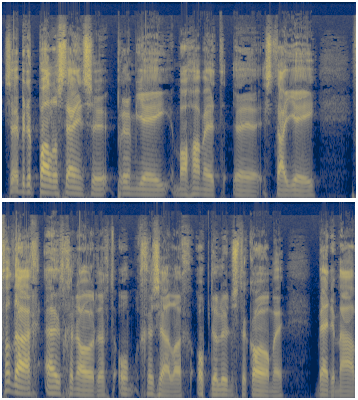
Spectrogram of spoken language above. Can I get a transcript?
Ze hebben de Palestijnse premier Mohammed uh, vandaag uitgenodigd om gezellig op de lunch te komen bij de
